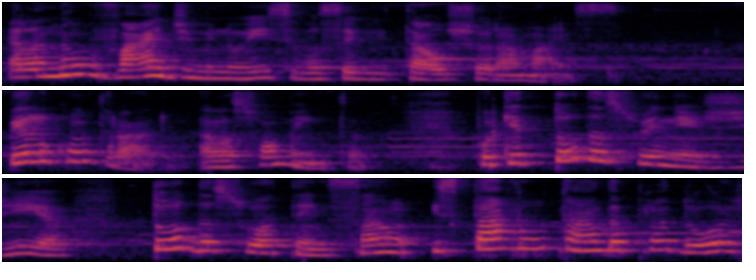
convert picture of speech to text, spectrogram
ela não vai diminuir se você gritar ou chorar mais. Pelo contrário, ela só aumenta. Porque toda a sua energia, toda a sua atenção está voltada para a dor.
